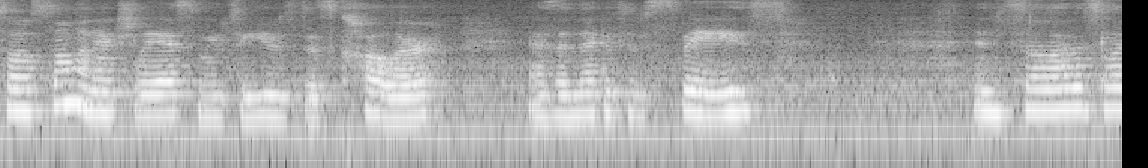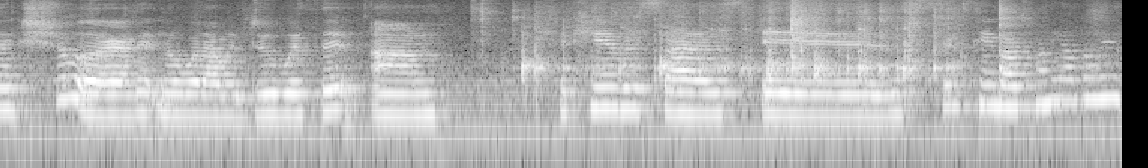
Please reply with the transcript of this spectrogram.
So someone actually asked me to use this color as a negative space and so I was like, sure. I didn't know what I would do with it. Um, the canvas size is 16 by 20, I believe.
